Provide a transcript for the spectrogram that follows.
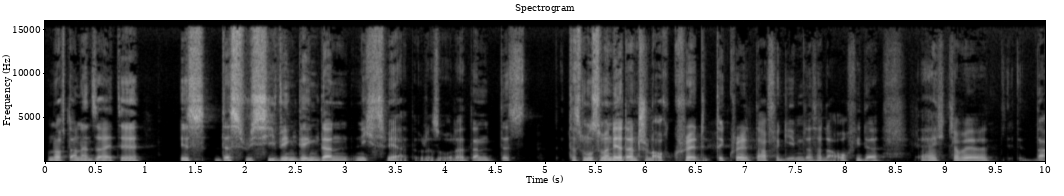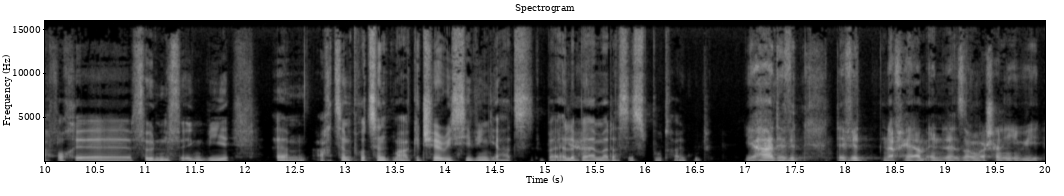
Und auf der anderen Seite ist das Receiving-Ding dann nichts wert oder so. Oder dann das, das muss man ja dann schon auch Credit, Credit dafür geben, dass er da auch wieder, äh, ich glaube, nach Woche 5 irgendwie ähm, 18% Market Share Receiving Yards bei Alabama, ja. das ist brutal gut. Ja, der wird, der wird nachher am Ende der Saison wahrscheinlich irgendwie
